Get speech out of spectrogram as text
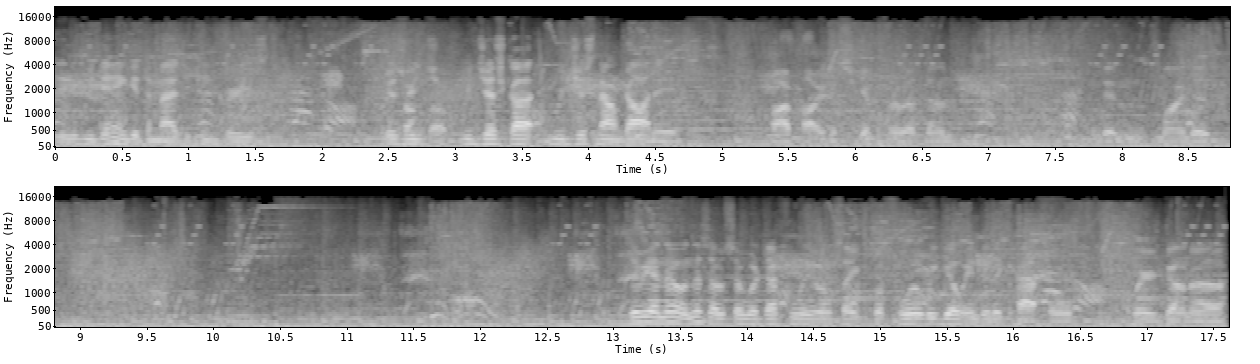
We didn't get the magic increase because we, up. we just got we just now got it. I probably just skipped through it then. Didn't mind it. So yeah, no, in this episode we're definitely it's like before we go into the castle, we're gonna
